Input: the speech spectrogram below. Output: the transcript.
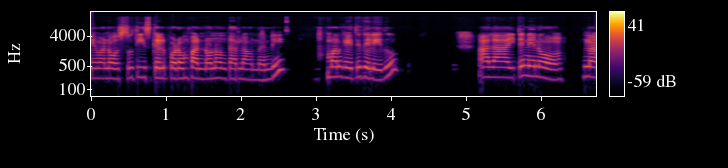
ఏమైనా వస్తువు తీసుకెళ్ళిపోవడం పనిలోనే ఉంటారులా ఉందండి. మనకైతే తెలియదు అలా అయితే నేను నా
